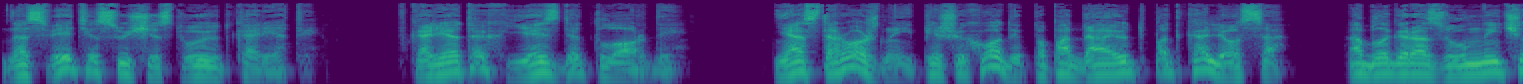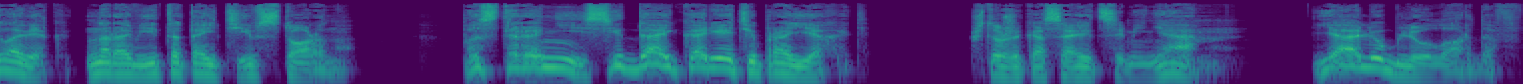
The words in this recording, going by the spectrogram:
на свете существуют кареты. В каретах ездят лорды. Неосторожные пешеходы попадают под колеса, а благоразумный человек норовит отойти в сторону. Посторонись и дай карете проехать. Что же касается меня, я люблю лордов,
